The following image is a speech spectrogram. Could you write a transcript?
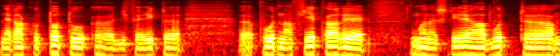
era cu totul uh, diferită uh, Putna. Fiecare uh, mănăstire a avut uh,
